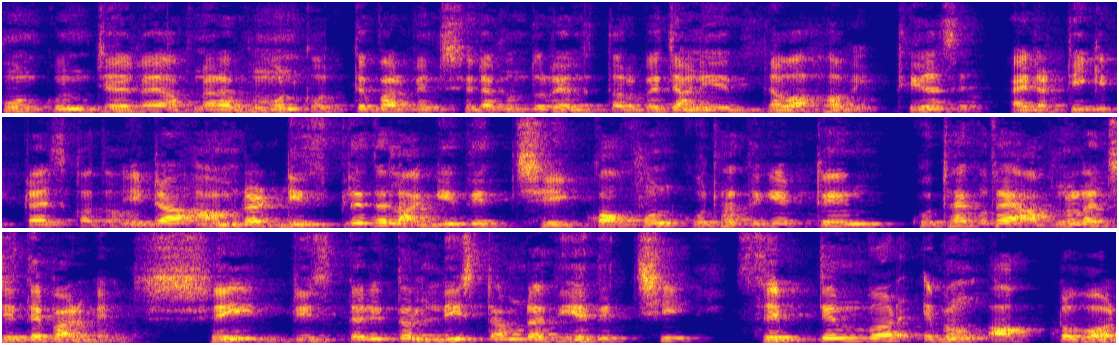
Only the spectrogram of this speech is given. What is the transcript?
কোন কোন জায়গায় আপনারা ভ্রমণ করতে পারবেন সেটা কিন্তু রেলের তরফে জানিয়ে দেওয়া হবে। ঠিক আছে? আর এটা টিকিট প্রাইস কত এটা আমরা ডিসপ্লেতে লাগিয়ে দিচ্ছি কখন, কোথা থেকে ট্রেন কোথায় কোথায় আপনারা যেতে পারবেন। সেই বিস্তারিত লিস্ট আমরা দিয়ে দিচ্ছি সেপ্টেম্বর এবং অক্টোবর।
